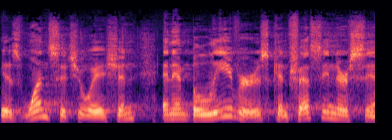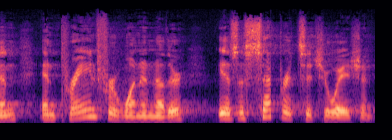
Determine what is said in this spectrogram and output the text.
is one situation, and in believers confessing their sin and praying for one another is a separate situation.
